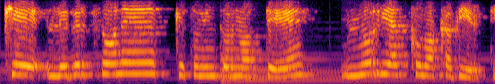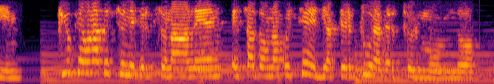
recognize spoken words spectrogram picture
che le persone che sono intorno a te non riescono a capirti. Più che una questione personale, è stata una questione di apertura verso il mondo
